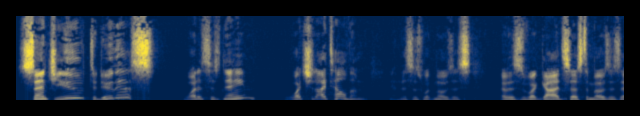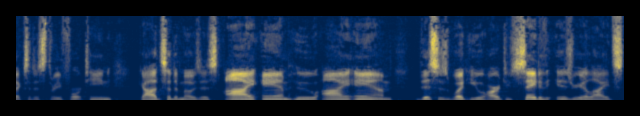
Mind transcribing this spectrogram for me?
sent you to do this? What is his name? What should I tell them? And this is what Moses uh, this is what God says to Moses, Exodus 3:14. God said to Moses, "I am who I am. This is what you are to say to the Israelites,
